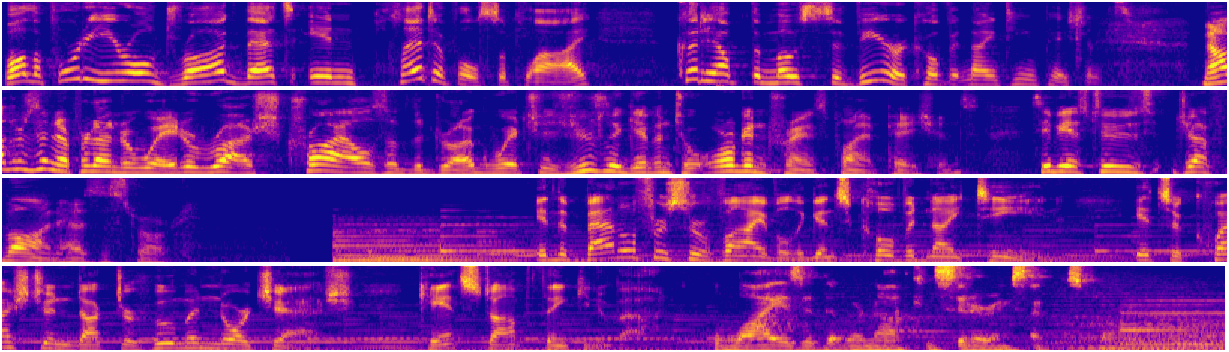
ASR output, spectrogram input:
While the 40 year old drug that's in plentiful supply could help the most severe COVID 19 patients. Now there's an effort underway to rush trials of the drug, which is usually given to organ transplant patients. CBS 2's Jeff Vaughn has the story. In the battle for survival against COVID 19, it's a question Dr. Hooman Noorchashm can't stop thinking about. Why is it that we're not considering cyclosporine?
